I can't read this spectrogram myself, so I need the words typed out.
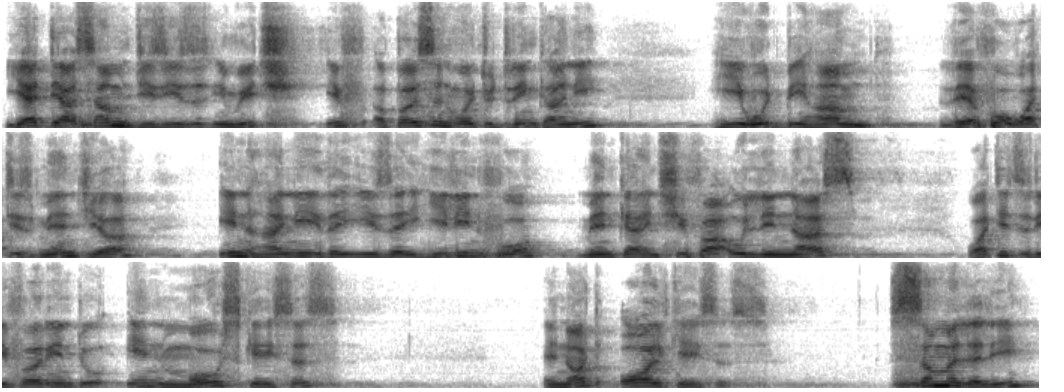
Yet there are some diseases in which if a person were to drink honey, he would be harmed. Therefore, what is meant here, in honey there is a healing for mankind. Shifa'ul linnas. What it's referring to, in most cases, and not all cases. Similarly,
